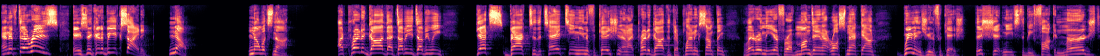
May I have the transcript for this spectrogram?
And if there is, is it going to be exciting? No. No, it's not. I pray to God that WWE gets back to the tag team unification, and I pray to God that they're planning something later in the year for a Monday Night Raw SmackDown women's unification. This shit needs to be fucking merged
